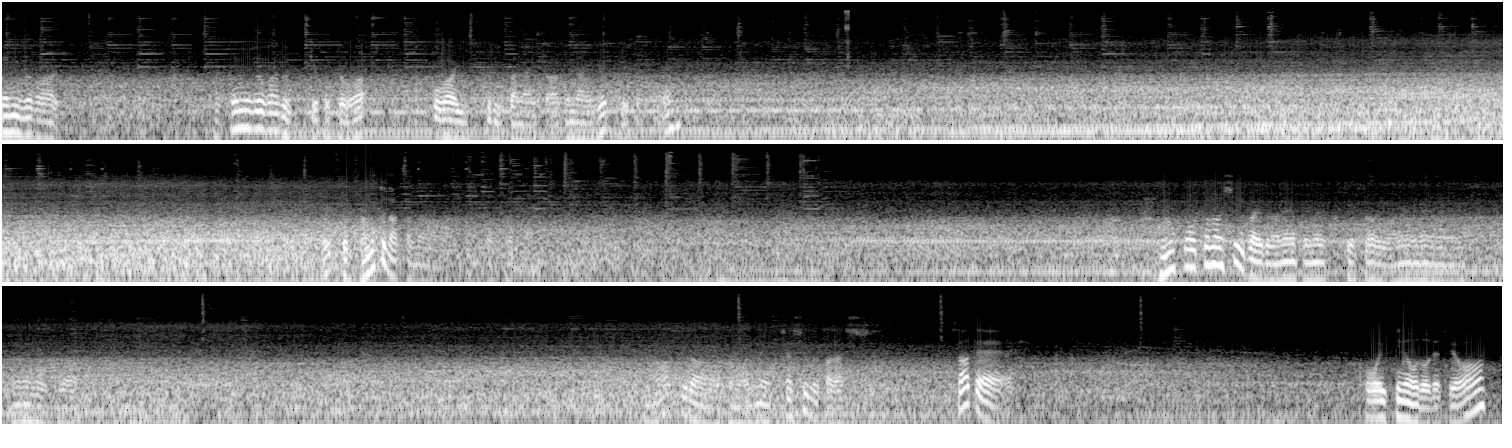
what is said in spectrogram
縦溝がある。縦溝があるってことは、ここはゆっくり行かないと危ないよっていうことね。結構寒くなったな。本当おとなしいバイクだね、この XSR はね。700は。マフラーの音もめっちゃ静かだし。さて、広域濃度ですよ。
